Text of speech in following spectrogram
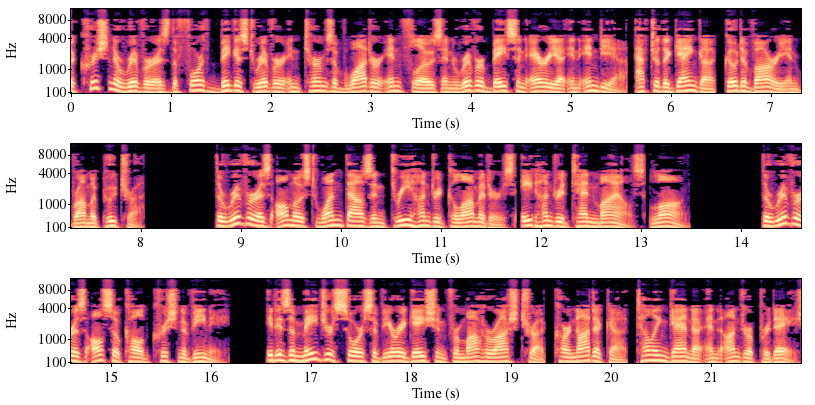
The Krishna River is the fourth biggest river in terms of water inflows and river basin area in India, after the Ganga, Godavari and Brahmaputra. The river is almost 1,300 kilometres 810 miles long. The river is also called Krishnaveni. It is a major source of irrigation for Maharashtra, Karnataka, Telangana and Andhra Pradesh.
